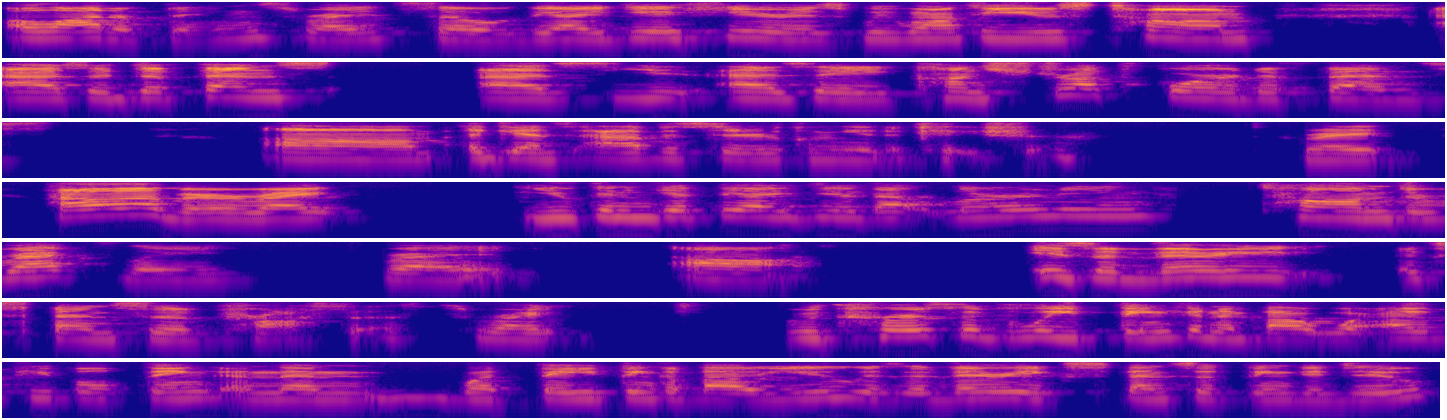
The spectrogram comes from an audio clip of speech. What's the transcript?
a lot of things, right? So the idea here is we want to use Tom as a defense, as, as a construct for a defense um, against adversarial communication right? However, right, you can get the idea that learning Tom directly, right, uh, is a very expensive process, right? Recursively thinking about what other people think and then what they think about you is a very expensive thing to do.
